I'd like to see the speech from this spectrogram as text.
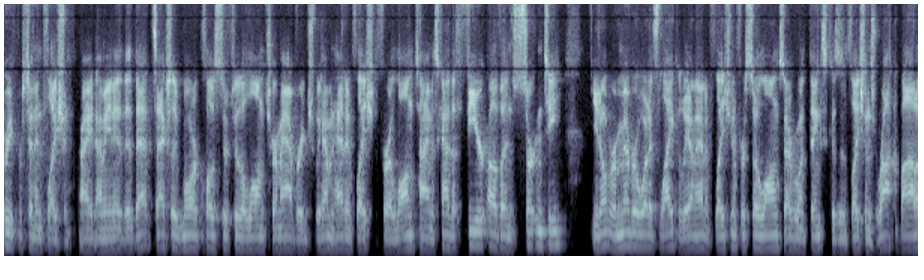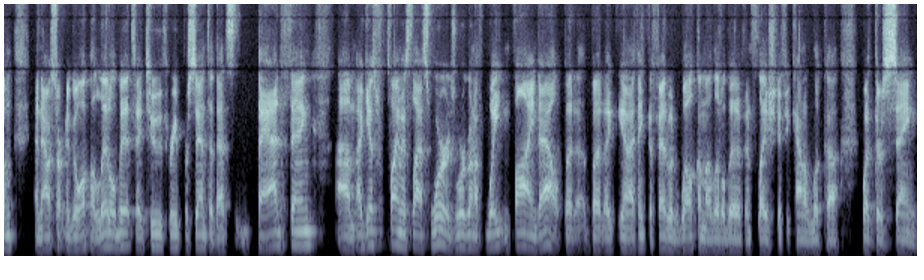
3% inflation, right? I mean, that's actually more closer to the long term average. We haven't had inflation for a long time. It's kind of the fear of uncertainty you don't remember what it's like. We haven't had inflation for so long, so everyone thinks because inflation's rock bottom and now it's starting to go up a little bit, say two, three percent, that that's bad thing. Um, I guess famous last words. We're going to wait and find out. But uh, but again, I think the Fed would welcome a little bit of inflation if you kind of look uh, what they're saying.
